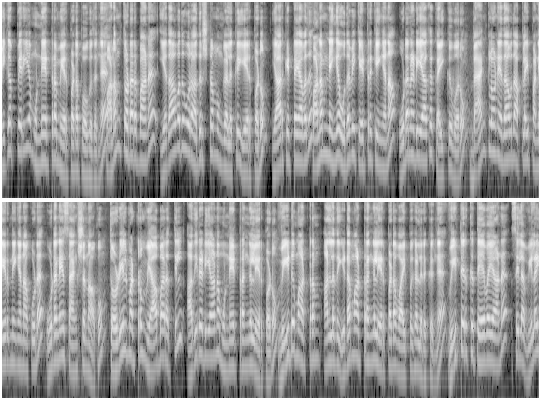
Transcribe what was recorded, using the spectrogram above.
மிகப்பெரிய முன்னேற்றம் ஏற்பட போகுதுங்க. பணம் தொடர்பான ஏதாவது ஒரு அதிர்ஷ்டம் உங்களுக்கு ஏற்படும். யார்கிட்டயாவது பணம் நீங்க உதவி கேட்டிருக்கீங்கன்னா உடனடியாக கைக்கு வரும். பேங்க் லோன் ஏதாவது அப்ளை பண்ணியிருந்தீங்கன்னா கூட உடனே சாங்ஷன் ஆகும். தொழில் மற்றும் வியாபாரத்தில் அதிரடியான முன்னேற்றங்கள் ஏற்படும். வீடு மாற்றம் அல்லது இடமாற்றங்கள் ஏற்பட வாய்ப்புகள் இருக்குங்க. வீட்டிற்கு தேவையான சில விலை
